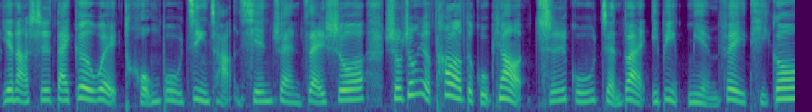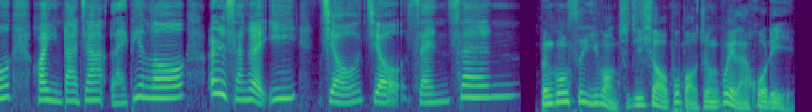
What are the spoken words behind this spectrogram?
严老师带各位同步进场，先赚再说。说手中有套牢的股票，持股诊断一并免费提供，欢迎大家来电喽！二三二一九九三三。本公司以往之绩效不保证未来获利，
